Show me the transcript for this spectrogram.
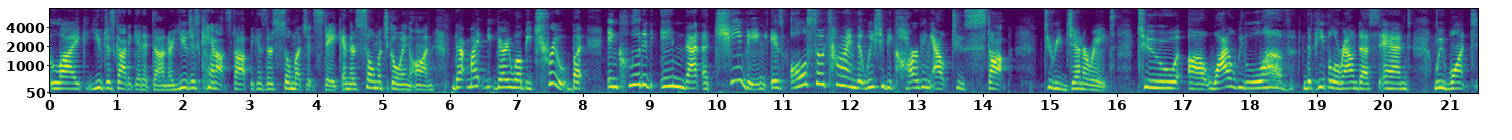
like you've just got to get it done or you just cannot stop because there's so much at stake and there's so much going on, that might be, very well be true. But included in that achieving is also time that we should be carving out to stop to regenerate, to uh, while we love the people around us and we want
